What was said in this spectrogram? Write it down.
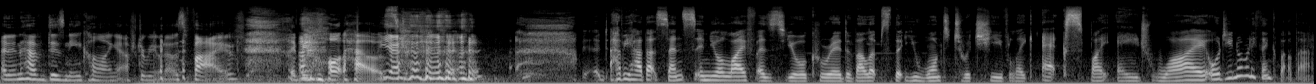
I didn't have Disney calling after me when I was five. They've been hot house. yeah. Have you had that sense in your life as your career develops that you wanted to achieve like X by age Y, or do you not really think about that?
